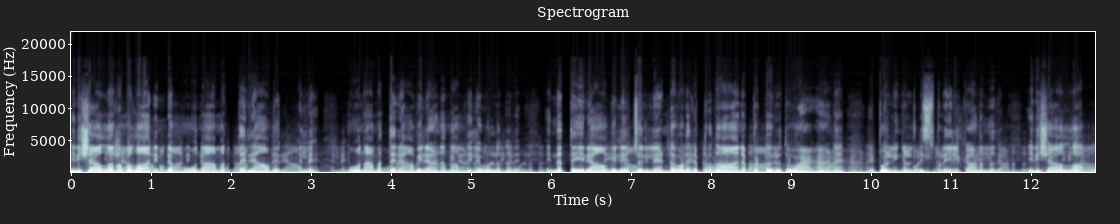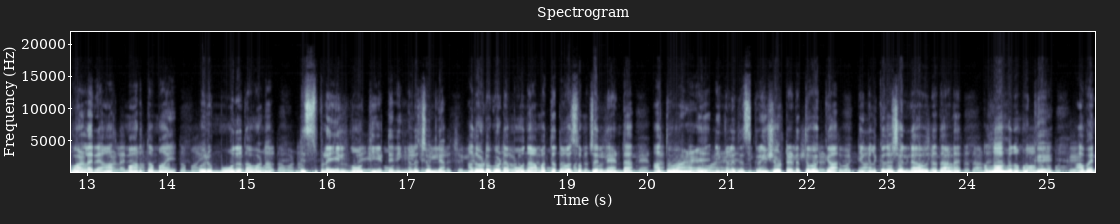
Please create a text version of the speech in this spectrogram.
ഇനിഷാല്ല റമദാനിന്റെ മൂന്നാമത്തെ രാവ് അല്ലെ? മൂന്നാമത്തെ രാവിലാണ് നാം നിലകൊള്ളുന്നത്. ഇന്നത്തെ ഈ രാവിലെ ചൊല്ലേണ്ട വളരെ പ്രധാനപ്പെട്ട ഒരു ദുആ ആണ് ഇപ്പോൾ നിങ്ങൾ ഡിസ്പ്ലേയിൽ കാണുന്നത്. ഇനിഷാല്ല വളരെ ആത്മാർത്ഥമായി ഒരു മൂന്ന് തവണ ഡിസ്പ്ലേയിൽ നോക്കിയിട്ട് നിങ്ങൾ ചൊല്ലുക. അതോടുകൂടെ മൂന്നാമത്തെ ദിവസം ചൊല്ലേണ്ട ആ ദുആ നിങ്ങൾ ഇത് സ്ക്രീൻഷോട്ട് എടുത്തു വെക്കുക. നിങ്ങൾക്കിത് ചൊല്ലാവുന്നതാണ്. അള്ളാഹു നമുക്ക് അവൻ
